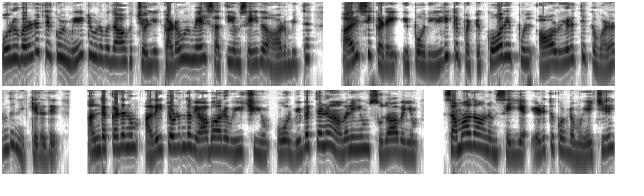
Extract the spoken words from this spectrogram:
ஒரு வருடத்திற்குள் மீட்டு விடுவதாக சொல்லி கடவுள் மேல் சத்தியம் செய்து ஆரம்பித்த அரிசி கடை இப்போது இடிக்கப்பட்டு கோரை புல் ஆளுயரத்திற்கு வளர்ந்து நிற்கிறது. அந்த கடனும் அதைத் தொடர்ந்த வியாபார வீழ்ச்சியும் ஓர் விபத்தன அவனையும் சுதாவையும் சமாதானம் செய்ய எடுத்துக்கொண்ட முயற்சியில்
